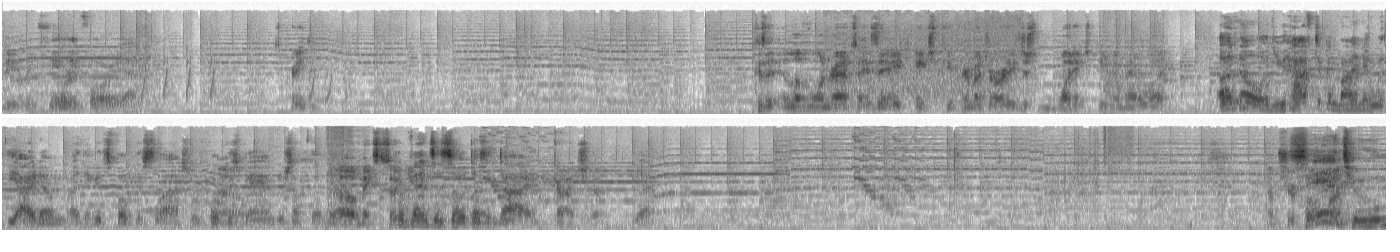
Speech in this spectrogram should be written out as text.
The Elite the Four. Elite Four, yeah. It's crazy. Because at level 1 Rattata, is it HP pretty much already just 1 HP no matter what? Uh, no, you have to combine it with the item. I think it's Focus Sash or Focus Oh. Band or something that Oh, it so prevents can... it so it doesn't die. Gotcha. Yeah. I'm sure Pokemon, Tomb!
